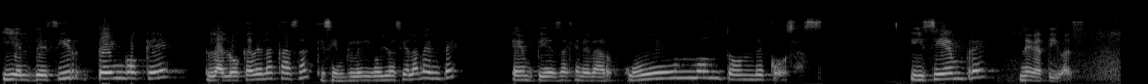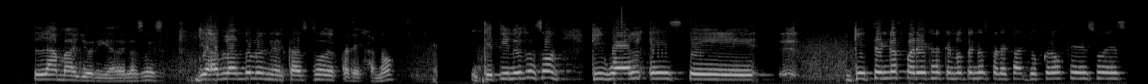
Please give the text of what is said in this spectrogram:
Y el decir tengo que, la loca de la casa, que siempre le digo yo hacia la mente, empieza a generar un montón de cosas y siempre negativas. La mayoría de las veces. Ya hablándolo en el caso de pareja, ¿no? que tienes razón, que igual este eh, que tengas pareja, que no tengas pareja, yo creo que eso es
